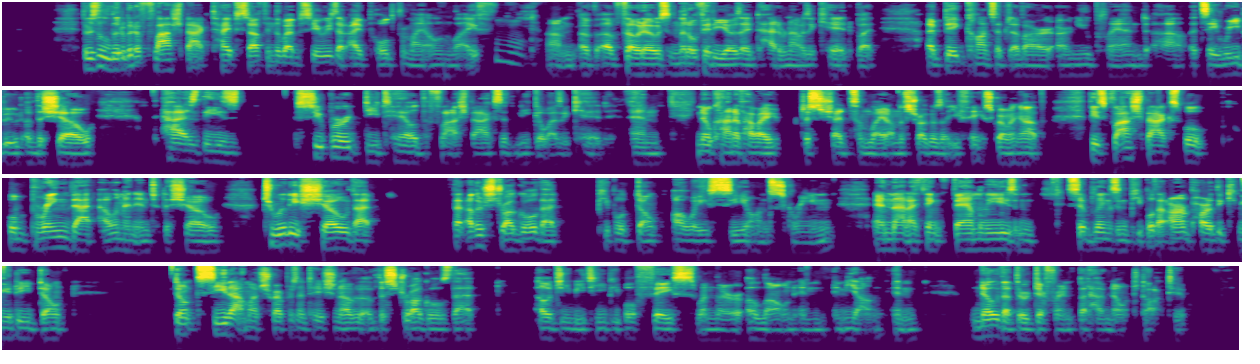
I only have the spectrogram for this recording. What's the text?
There's a little bit of flashback type stuff in the web series that I pulled from my own life mm-hmm. um, of, of photos and little videos I had when I was a kid. But a big concept of our, our new planned, uh, let's say, reboot of the show has these super detailed flashbacks of Nico as a kid and you know kind of how I just shed some light on the struggles that you faced growing up. These flashbacks will will bring that element into the show to really show that that other struggle that people don't always see on screen and that I think families and siblings and people that aren't part of the community don't don't see that much representation of, of the struggles that LGBT people face when they're alone and, and young and know that they're different but have no one to talk to.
